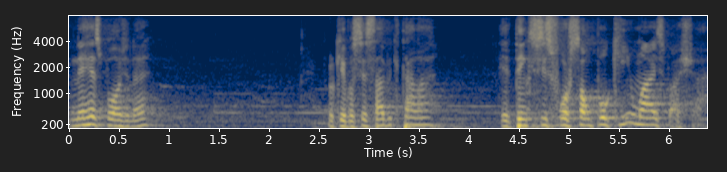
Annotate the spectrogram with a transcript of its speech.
Nem responde, né? Porque você sabe que está lá. Ele tem que se esforçar um pouquinho mais para achar.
